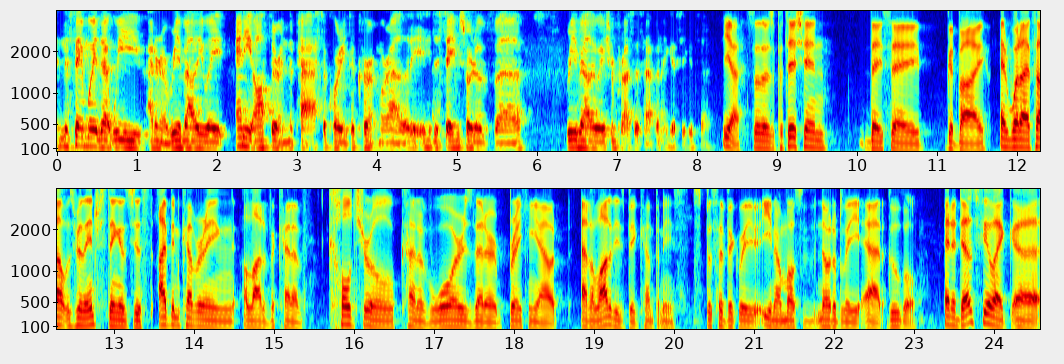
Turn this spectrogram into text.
in the same way that we i don't know reevaluate any author in the past according to current morality the same sort of uh reevaluation process happened i guess you could say Yeah. So there's a petition. They say goodbye. And what I thought was really interesting is just I've been covering a lot of the kind of cultural kind of wars that are breaking out at a lot of these big companies, specifically, you know, most notably at Google. And it does feel like, uh,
